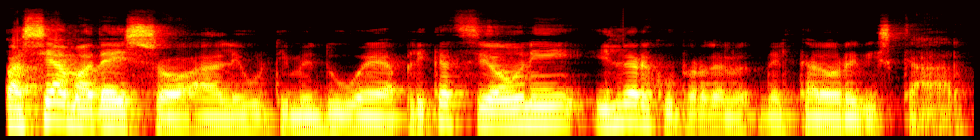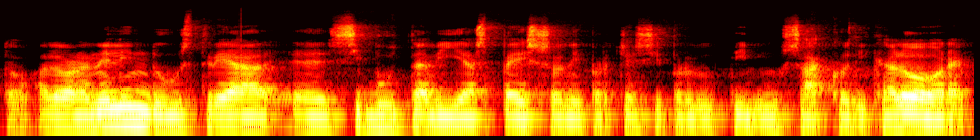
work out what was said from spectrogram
Passiamo adesso alle ultime due applicazioni, il recupero del, del calore di scarto. Allora, nell'industria eh, si butta via spesso nei processi produttivi un sacco di calore,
